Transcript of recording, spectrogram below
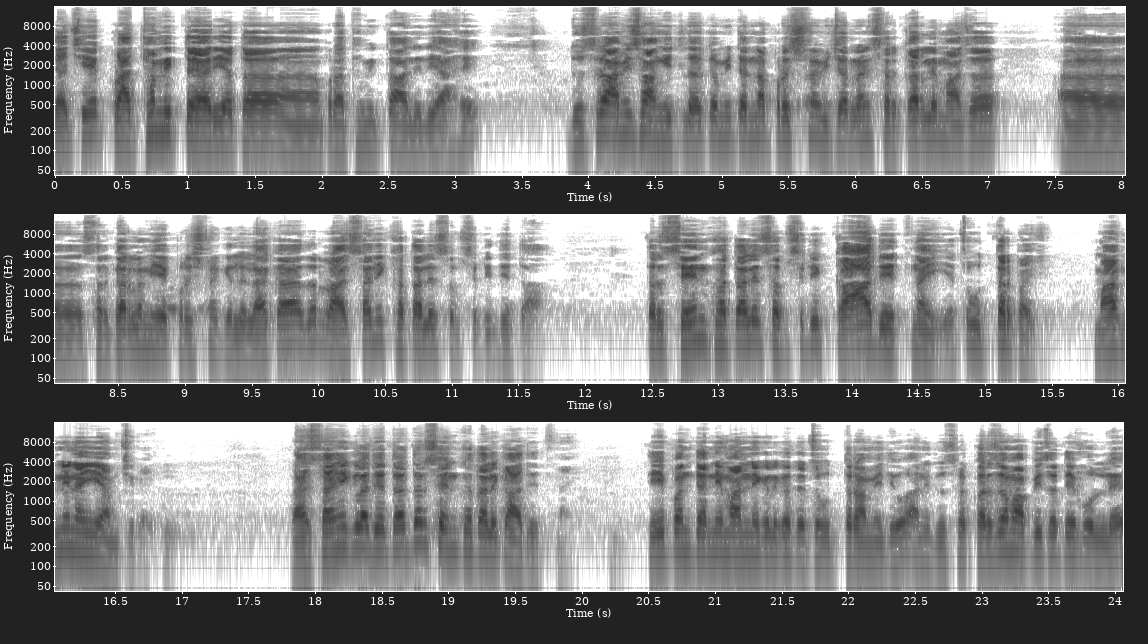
त्याची एक प्राथमिक तयारी आता प्राथमिकता आलेली आहे. दुसरं आम्ही सांगितलं की मी त्यांना प्रश्न विचारला आणि सरकारले माझं सरकारला मी एक प्रश्न केलेला आहे का जर रासायनिक खताले सबसिडी देता तर सेन खताला सबसिडी का देत नाही याचं उत्तर पाहिजे. मागणी नाही आहे आमची काही. रासायनिकला देता तर शेणखताले का देत नाही? ते पण त्यांनी मान्य केलं का त्याचं उत्तर आम्ही देऊ. आणि दुसरं कर्जमाफीचं ते बोलले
